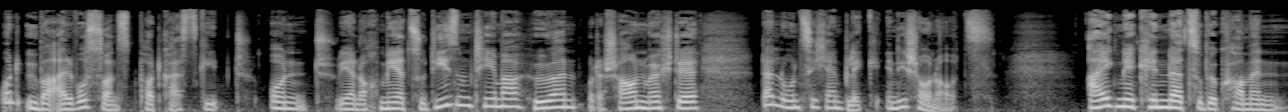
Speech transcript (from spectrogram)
und überall, wo es sonst Podcasts gibt. Und wer noch mehr zu diesem Thema hören oder schauen möchte, da lohnt sich ein Blick in die Show Notes eigene Kinder zu bekommen.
